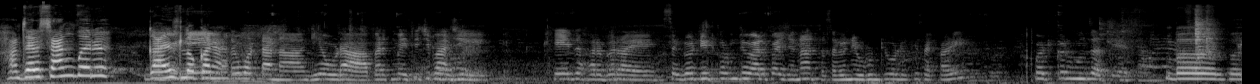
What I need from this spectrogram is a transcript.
हा जरा सांग बर. गायज हे लोकांना. आता वटाणा घेवडा परत मेथीची भाजी. हे जे हरभरा आहे सगळं नीट करून ठेवायला पाहिजे ना. आता सगळं निवडून ठेवलं की सकाळी पटकन होऊन जाते आता. बर बर.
